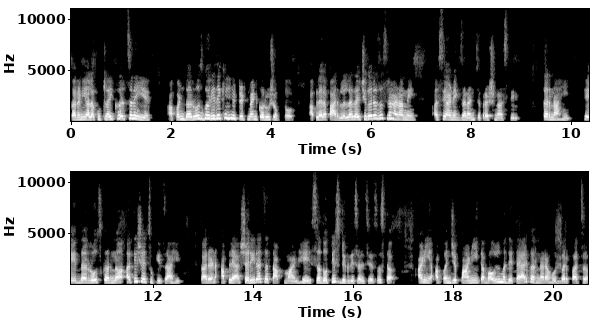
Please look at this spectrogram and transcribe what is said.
कारण याला कुठलाही खर्च नाहीये. आपण दररोज घरी देखील ही ट्रीटमेंट करू शकतो. आपल्याला पार्लरला जायची गरजच राहणार नाही असे अनेक जणांचे प्रश्न असतील. तर नाही हे दररोज करणं अतिशय चुकीचं आहे. कारण आपल्या शरीराचं तापमान हे सदोतीस डिग्री सेल्सिअस असतं. आणि आपण जे पाणी त्या बाउलमध्ये तयार करणार आहोत बर्फाचं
